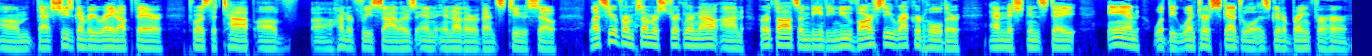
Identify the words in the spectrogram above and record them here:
Um, that she's going to be right up there towards the top of uh, 100 freestylers and in other events too. So let's hear from Summer Strickler now on her thoughts on being the new varsity record holder at Michigan State and what the winter schedule is going to bring for her.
